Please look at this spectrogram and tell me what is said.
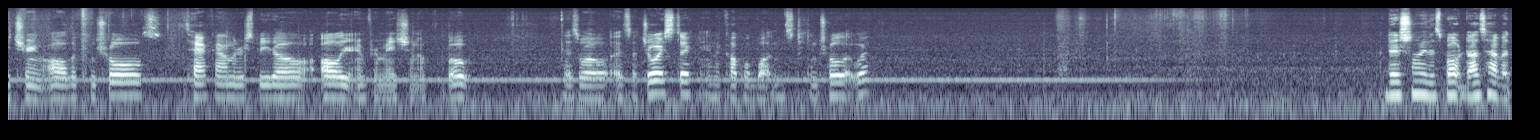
featuring all the controls, tachometer, speedo, all your information of the boat, as well as a joystick and a couple buttons to control it with. Additionally, this boat does have a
